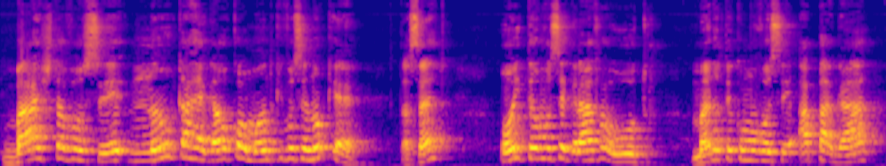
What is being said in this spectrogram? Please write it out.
Basta você não carregar o comando que você não quer, tá certo? Ou então você grava outro, mas não tem como você apagar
